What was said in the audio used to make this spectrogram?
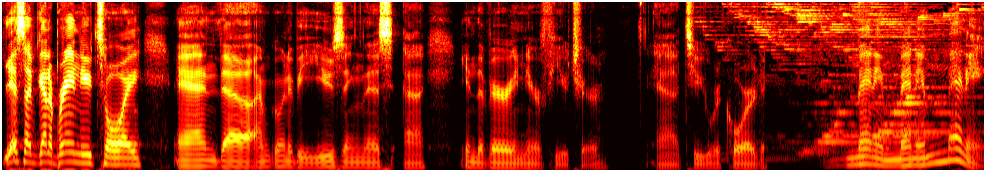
yes, I've got a brand new toy, and uh, I'm going to be using this uh, in the very near future uh, to record many, many, many,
